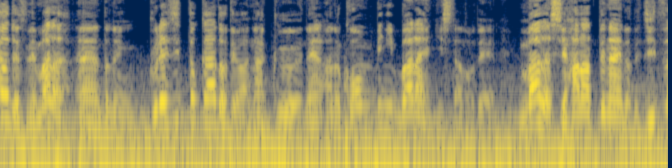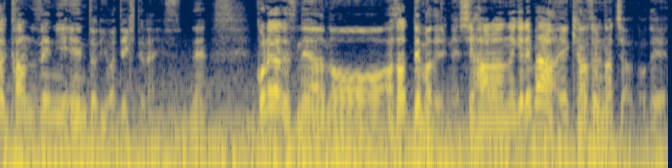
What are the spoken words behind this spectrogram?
応ですね、まだ、えー、っとね、クレジットカードではなく、ね、あの、コンビニ払いにしたので、まだ支払ってないので、実は完全にエントリーはできてないです。ね。これがですね、あのー、あさってまでにね、支払わなければ、えー、キャンセルになっちゃうので、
